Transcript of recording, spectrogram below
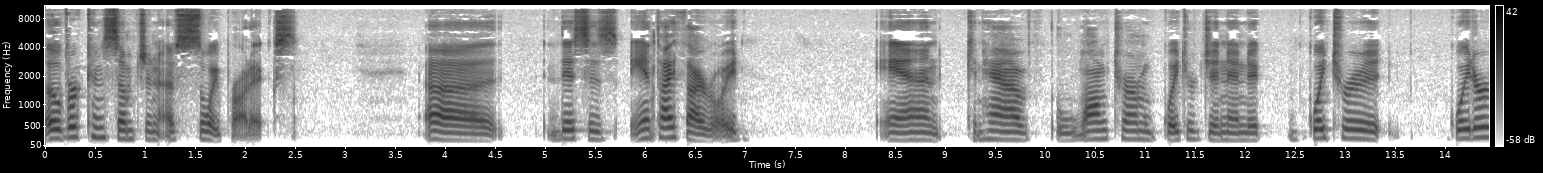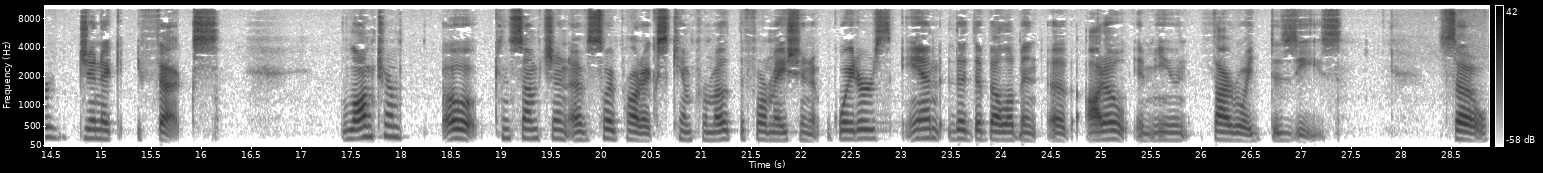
Overconsumption of soy products. Uh, this is anti-thyroid and can have long-term goitrogenic goiter, goitrogenic effects. Long-term oh, consumption of soy products can promote the formation of goiters and the development of autoimmune thyroid disease. So,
